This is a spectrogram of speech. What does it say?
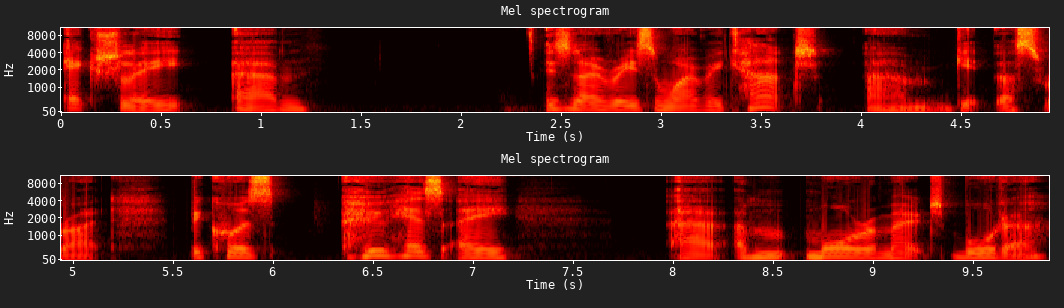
actually. Um, there's no reason why we can't um, get this right because who has a a, a more remote border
